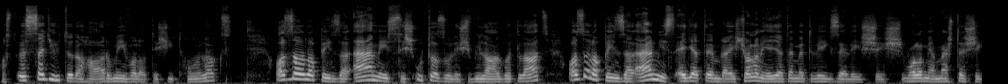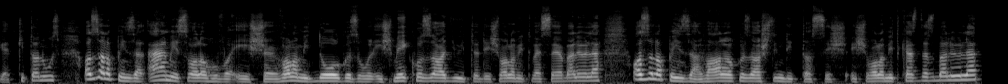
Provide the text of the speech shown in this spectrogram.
azt összegyűjtöd a három év alatt, és itthon laksz, azzal a pénzzel elmész és utazol és világot látsz, azzal a pénzzel elmész egyetemre és valami egyetemet végzel és, és valamilyen mesterséget kitanulsz, azzal a pénzzel elmész valahova és valamit dolgozol és még hozzágyűjtöd és valamit veszel belőle, azzal a pénzzel vállalkozást indítasz és, és valamit kezdesz belőle,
